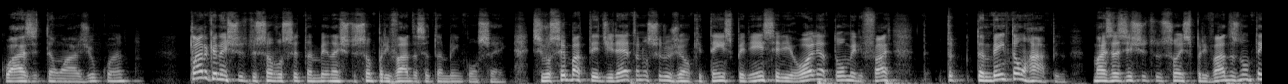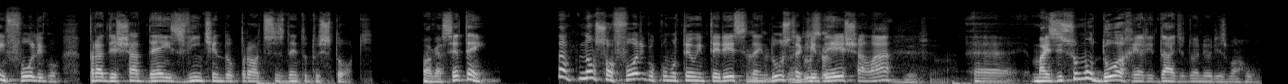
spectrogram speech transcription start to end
quase tão ágil quanto. Claro que na instituição você também, na instituição privada você também consegue. Se você bater direto no cirurgião que tem experiência, ele olha, toma, ele faz, também tão rápido. Mas as instituições privadas não têm fôlego para deixar 10, 20 endopróteses dentro do estoque. O HC tem. Não, não só fôlego, como tem o interesse da Da indústria, que indústria. deixa lá. deixa lá. é, mas isso mudou a realidade do aneurisma roto.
